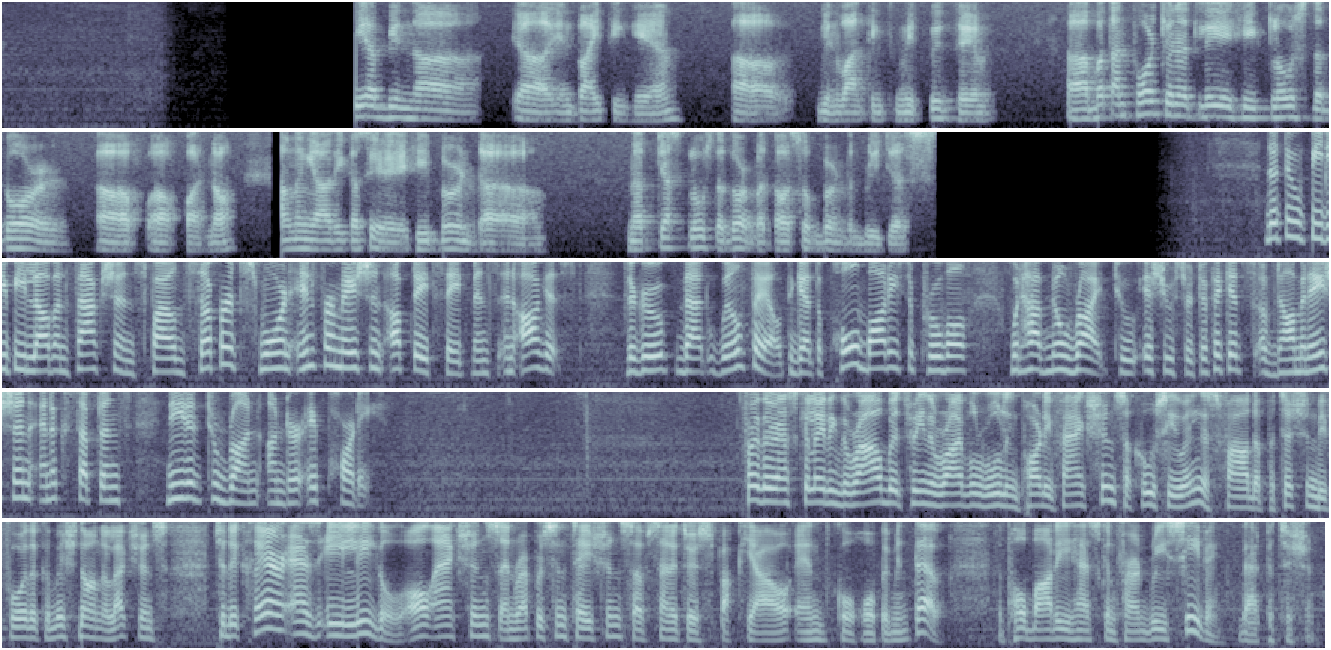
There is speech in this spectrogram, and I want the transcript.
We have been uh, uh, inviting him, uh, been wanting to meet with him. Uh, but unfortunately, he closed the door of uh, no? Ang nangyari kasi, he burned, uh, not just closed the door, but also burned the bridges. The two PDP Laban factions filed separate sworn information update statements in August. The group that will fail to get the poll body's approval would have no right to issue certificates of nomination and acceptance needed to run under a party. Further escalating the row between the rival ruling party factions, Sa Kung Siu-Wing has filed a petition before the Commission on Elections to declare as illegal all actions and representations of Senators Pacquiao and Coco Pimentel. The poll body has confirmed receiving that petition.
